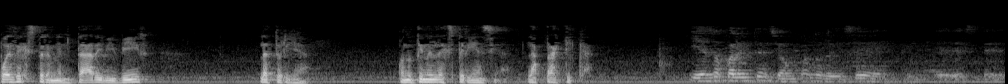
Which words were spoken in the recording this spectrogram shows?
puedes experimentar y vivir la teoría, cuando tienes la experiencia, la práctica. Y esa fue la intención cuando le dice este,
